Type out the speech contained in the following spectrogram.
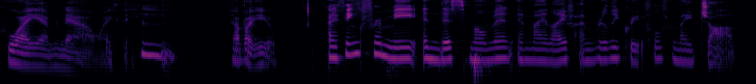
who I am now, I think. Hmm. How about you? I think for me in this moment in my life, I'm really grateful for my job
